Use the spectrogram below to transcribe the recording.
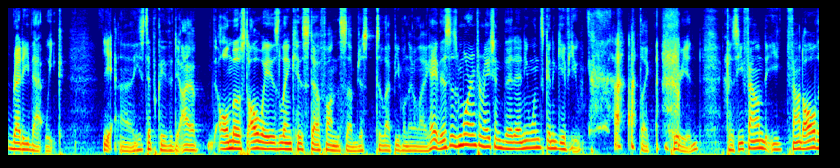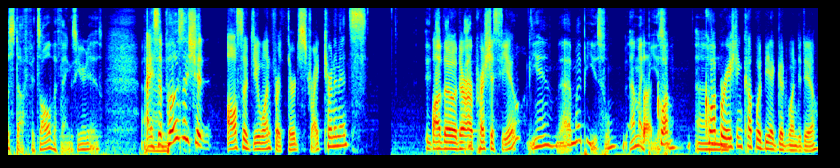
ready that week. Yeah. Uh, he's typically the. I almost always link his stuff on the sub just to let people know, like, hey, this is more information that anyone's gonna give you. like, period, because he found he found all the stuff. It's all the things. Here it is. I Um, suppose I should also do one for third strike tournaments, It- although there are precious few. Yeah, that might be useful. That might But be co- useful. Um, Cooperation Cup would be a good one to do.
